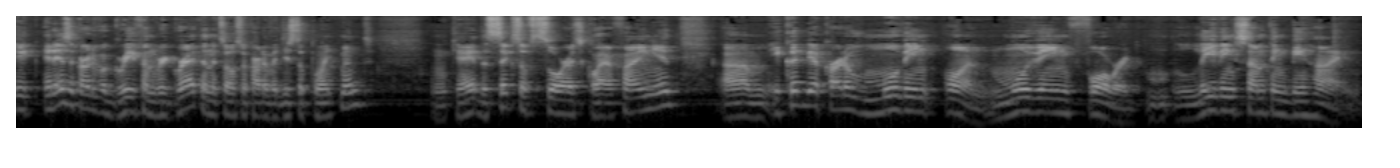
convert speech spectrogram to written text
it, it is a card of a grief and regret, and it's also a card of a disappointment. Okay, the Six of Swords clarifying it. Um, it could be a card of moving on, moving forward, leaving something behind.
